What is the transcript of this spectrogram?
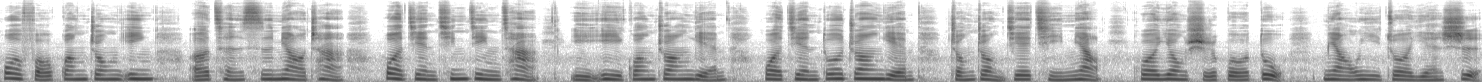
或佛光中因，而成思妙刹。或见清净刹，以异光庄严；或见多庄严，种种皆奇妙；或用十国度妙意作言示；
